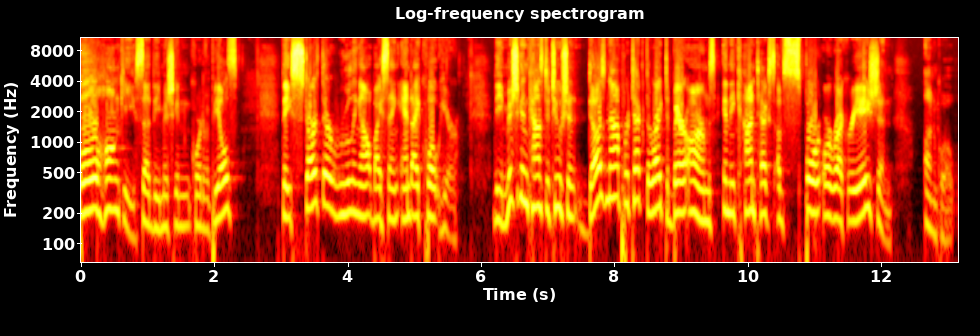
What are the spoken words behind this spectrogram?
Bull honky, said the Michigan Court of Appeals. They start their ruling out by saying, and I quote here, the Michigan Constitution does not protect the right to bear arms in the context of sport or recreation, unquote.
